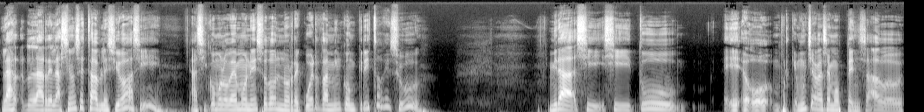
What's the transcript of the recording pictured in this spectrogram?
La, la relación se estableció así. Así como lo vemos en Éxodo, nos recuerda también con Cristo Jesús. Mira, si, si tú, eh, porque muchas veces hemos pensado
